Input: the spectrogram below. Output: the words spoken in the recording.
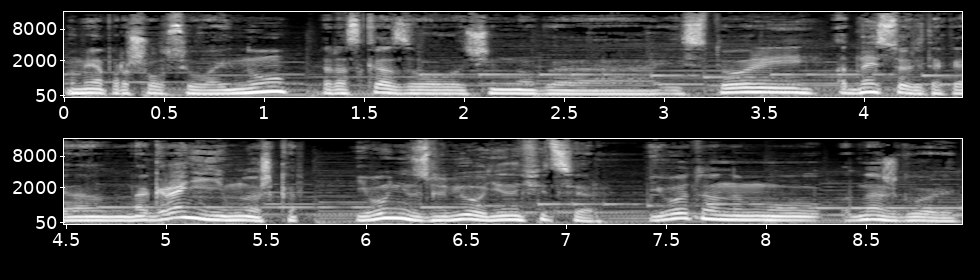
у меня прошел всю войну, рассказывал очень много историй. Одна история такая, на грани немножко. Его не взлюбил один офицер. И вот он ему однажды говорит,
